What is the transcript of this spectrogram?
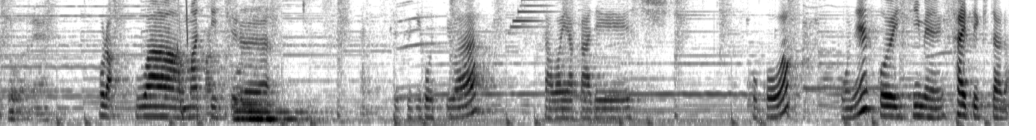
そうだね。ほらうわーマッチしてる。で次こっちは爽やかです。ここは？こうね。こう一面生えてきたら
